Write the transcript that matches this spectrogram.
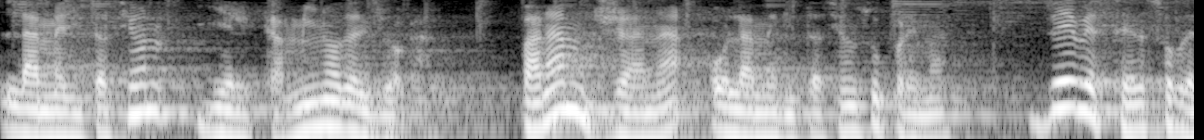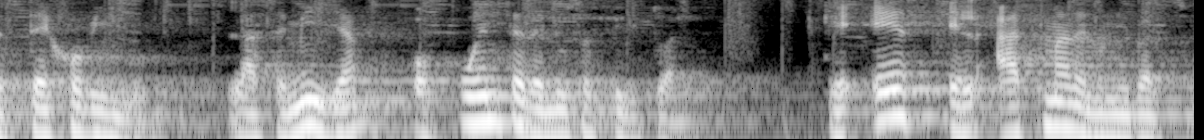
La meditación y el camino del yoga. Param Jana o la meditación suprema debe ser sobre Tejo Bindu, la semilla o fuente de luz espiritual, que es el Atma del universo,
